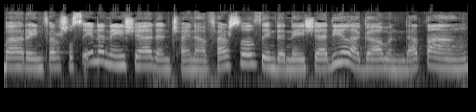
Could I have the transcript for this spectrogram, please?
Bahrain versus Indonesia dan China versus Indonesia di laga mendatang.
